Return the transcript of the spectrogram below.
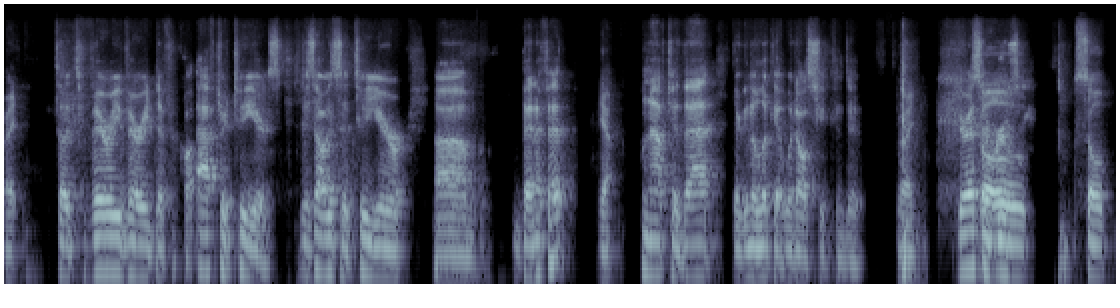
Right. So it's very, very difficult. After two years, there's always a two-year um, benefit. Yeah. And after that, they're gonna look at what else you can do. Right. You're at the So, mercy. so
